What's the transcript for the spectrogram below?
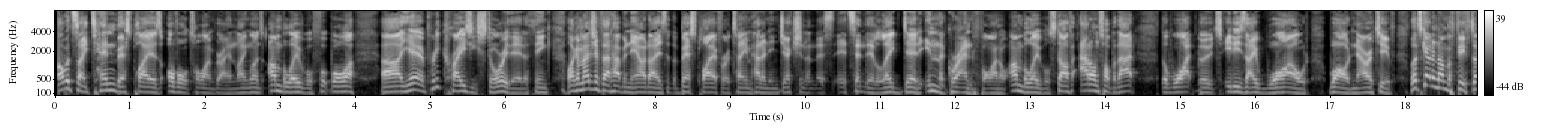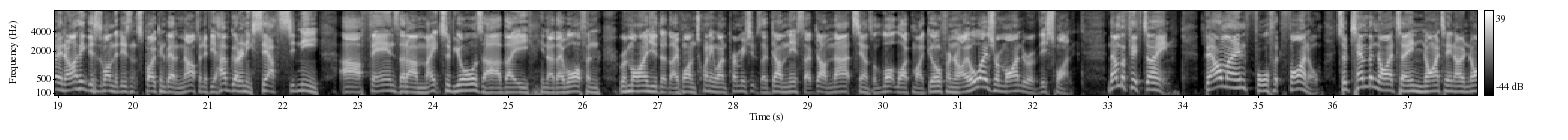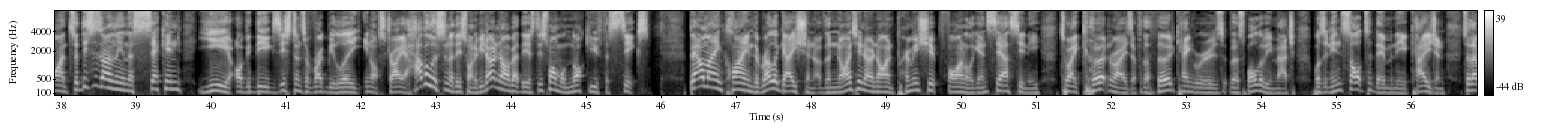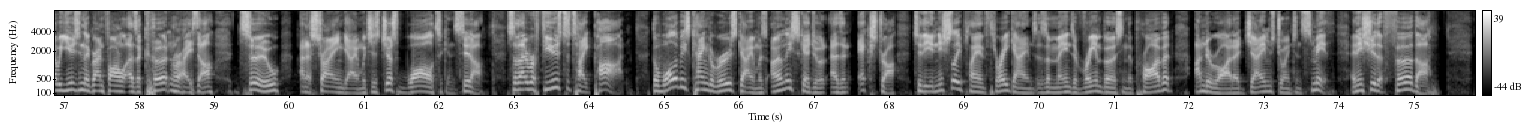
I would say 10 best players of all time, Graham Langlands. Unbelievable footballer. Uh, yeah, pretty crazy story there to think. Like, imagine if that happened nowadays that the best player for a team had an injection and this, it sent their leg dead in the grand final. Unbelievable stuff. Add on top of that, the white boots. It is a wild, wild narrative. Let's go to number 15. And I think this is one that isn't spoken about enough. And if you have got any South Sydney uh, fans that are mates of yours, uh, they, you know, they will often remind you that they've won 21 premierships. They've done this, they've done that. Sounds a lot like my girlfriend, and I always remind her of this one. Number 15, Balmain forfeit final, September 19, 1909. So this is only in the second year of the existence of rugby league in Australia. Have a listen to this one. If you don't know about this, this one will knock you for six. Balmain claimed the relegation of the 1909 Premiership final against South Sydney to a curtain raiser for the third Kangaroos versus Wallaby match was an insult to them and the occasion. So they were using the grand final as a curtain raiser to an Australian game, which is just wild to consider. So they refused to take part. The Wallabies Kangaroos game was only scheduled as an extra to the initially planned three games as a means of reimbursing the private underwriter James Joynton Smith, an issue that further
